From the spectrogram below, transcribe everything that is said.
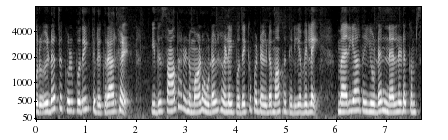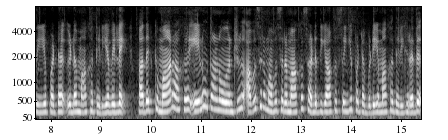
ஒரு இடத்துக்குள் புதைத்திருக்கிறார்கள். இது சாதாரணமான உடல்களை புதைக்கப்பட்ட இடமாக தெரியவில்லை. மரியாதையுடன் நல்லடக்கம் செய்யப்பட்ட இடமாக தெரியவில்லை. அதற்கு மாறாக ஏனோ தானோ என்று அவசரம் அவசரமாக சடுதியாக செய்யப்பட்ட விடயமாக தெரிகிறது.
